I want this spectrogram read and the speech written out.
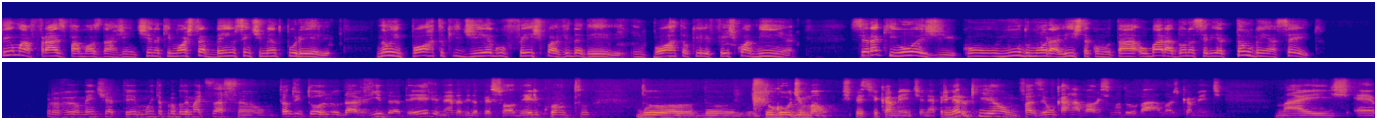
tem uma frase famosa da Argentina que mostra bem o sentimento por ele. Não importa o que Diego fez com a vida dele, importa o que ele fez com a minha. Será que hoje, com o mundo moralista como está, o Maradona seria tão bem aceito? Provavelmente ia ter muita problematização, tanto em torno da vida dele, né, da vida pessoal dele, quanto do, do, do gol de mão, especificamente. Né? Primeiro que iam fazer um carnaval em cima do VAR, logicamente mas é,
